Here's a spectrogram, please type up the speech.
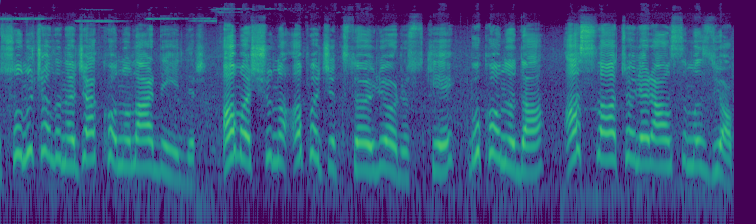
sonuç alınacak konular değildir. Ama şunu apacık söylüyoruz ki bu konuda asla toleransımız yok.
